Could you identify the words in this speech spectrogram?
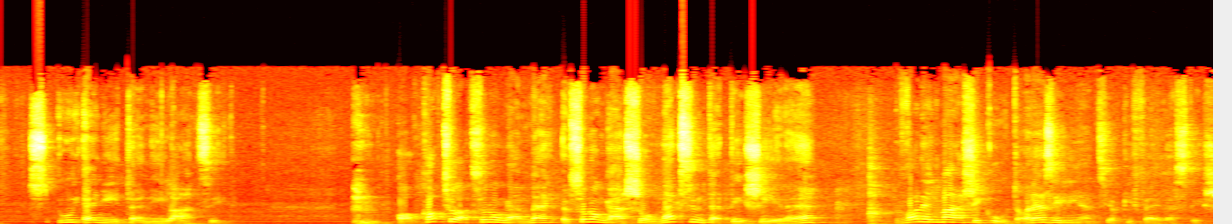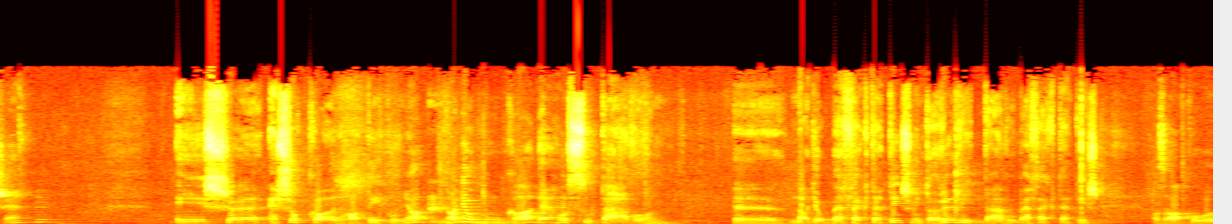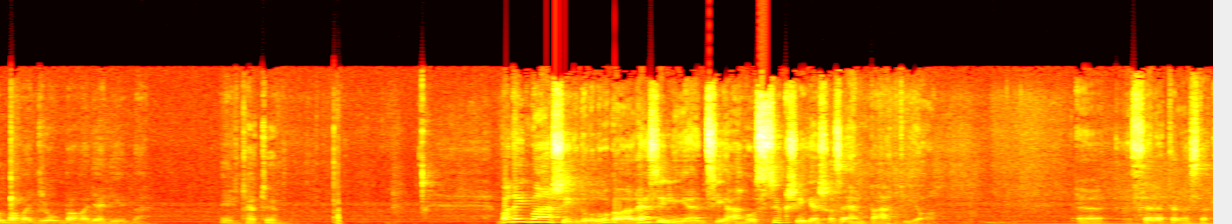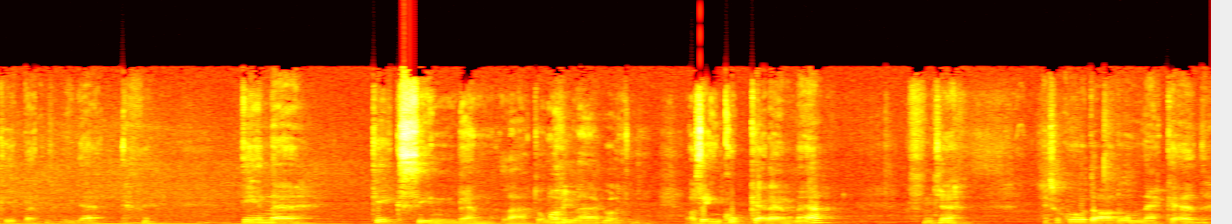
úgy enyíteni látszik. A kapcsolat szorongáson megszüntetésére van egy másik út, a reziliencia kifejlesztése, és ez sokkal hatékonyabb, nagyobb munka, de hosszú távon nagyobb befektetés, mint a rövid távú befektetés az alkoholba, vagy drogba, vagy egyébbe. Érthető? Van egy másik dolog, a rezilienciához szükséges az empátia. Szeretem ezt a képet, ugye? Én kék színben látom a világot, az én kukkeremmel, ugye? És akkor odaadom neked,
